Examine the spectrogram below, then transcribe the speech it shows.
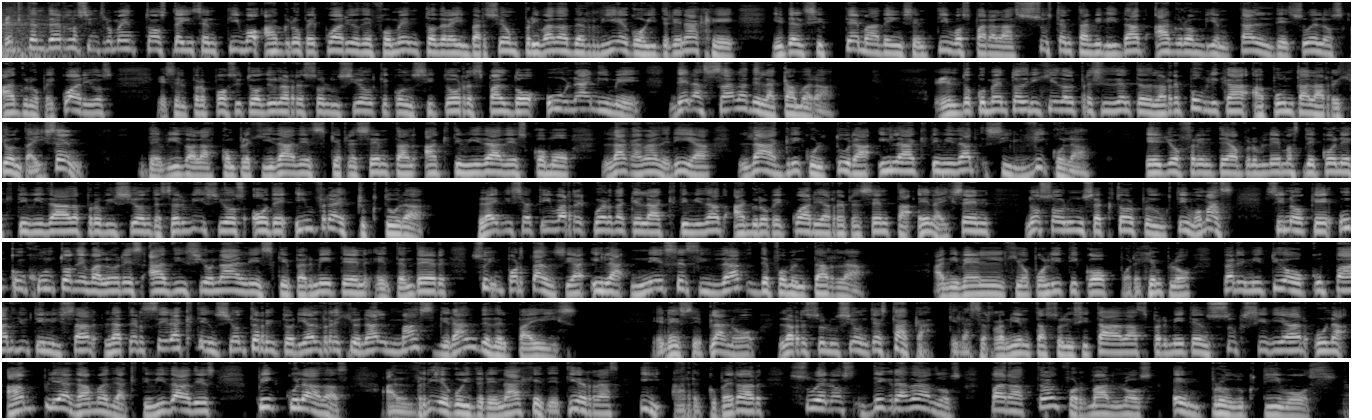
Extender los instrumentos de incentivo agropecuario de fomento de la inversión privada de riego y drenaje y del sistema de incentivos para la sustentabilidad agroambiental de suelos agropecuarios es el propósito de una resolución que concitó respaldo unánime de la sala de la Cámara. El documento dirigido al presidente de la República apunta a la región de Aysén, debido a las complejidades que presentan actividades como la ganadería, la agricultura y la actividad silvícola ello frente a problemas de conectividad, provisión de servicios o de infraestructura. La iniciativa recuerda que la actividad agropecuaria representa en Aysén no solo un sector productivo más, sino que un conjunto de valores adicionales que permiten entender su importancia y la necesidad de fomentarla. A nivel geopolítico, por ejemplo, permitió ocupar y utilizar la tercera extensión territorial regional más grande del país. En ese plano, la resolución destaca que las herramientas solicitadas permiten subsidiar una amplia gama de actividades vinculadas al riego y drenaje de tierras y a recuperar suelos degradados para transformarlos en productivos.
